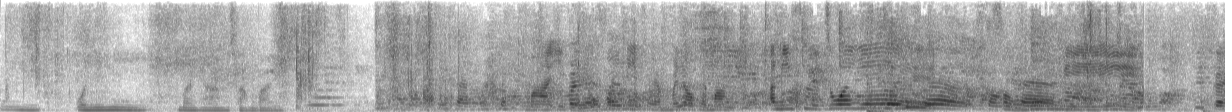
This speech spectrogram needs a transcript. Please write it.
อืมวันนี้มี มาอีกแล้วไม่มีแฟมไม่ได้เอาแฟมมา อันนี้คือจ้วยเย่ส่งห้องนี้เก๋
